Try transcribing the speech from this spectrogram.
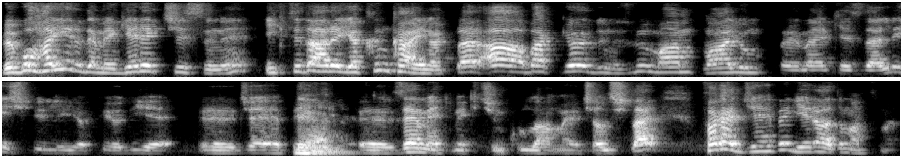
Ve bu hayır deme gerekçesini iktidara yakın kaynaklar aa bak gördünüz mü ma- malum e, merkezlerle işbirliği yapıyor diye e, CHP'yi Yani. e, zem etmek için kullanmaya çalıştılar. Fakat CHP geri adım atmadı.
